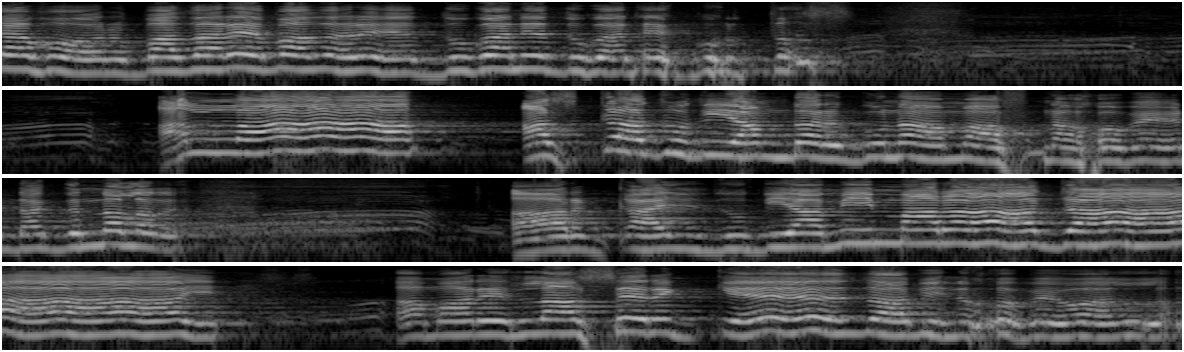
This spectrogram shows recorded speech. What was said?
কাপড় বাজারে বাজারে দোকানে দোকানে ঘুরতস। আল্লাহ, আজকা যদি আমদার গুনাহ মাফ না হবে, ডাক আর কাল যদি আমি মারা যাই, আমার লাশের কে জামিন হবে আল্লাহ?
